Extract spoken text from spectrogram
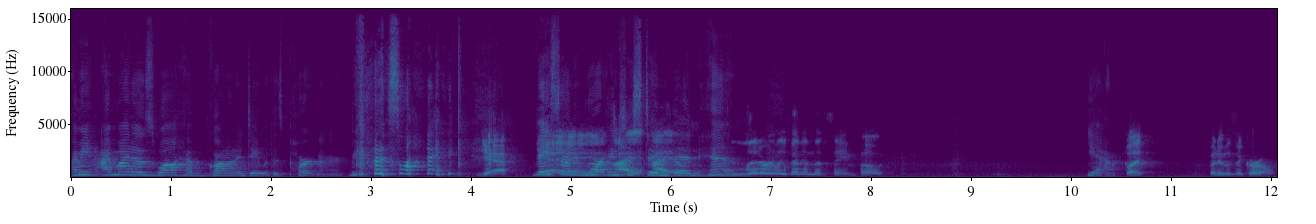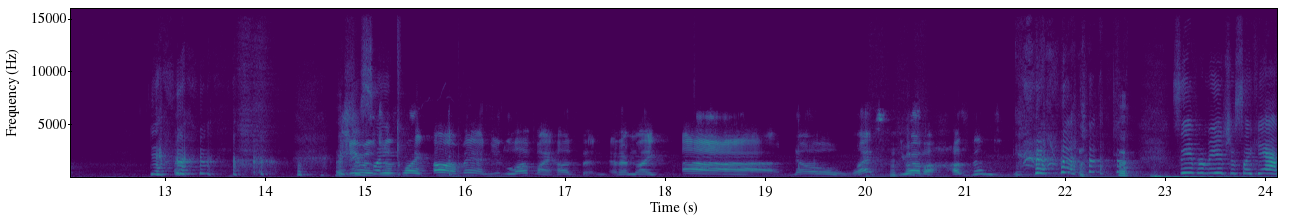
I mean, I might as well have gone on a date with his partner because, like, Yeah. they Yeah, sounded yeah, more yeah. interested I, I have than him. Literally been in the same boat, Yeah, but but it was a girl. yeah. She just was like- just like, "Oh man, you love my husband," and I'm like, "Ah, no, what? You have a husband?" See, for me, it's just like, yeah,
